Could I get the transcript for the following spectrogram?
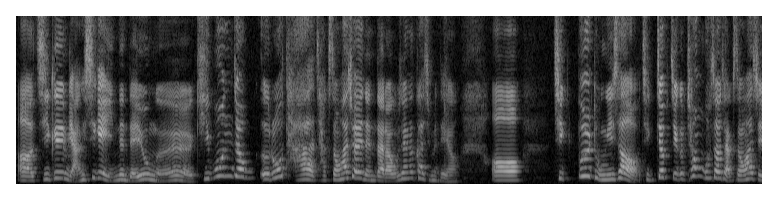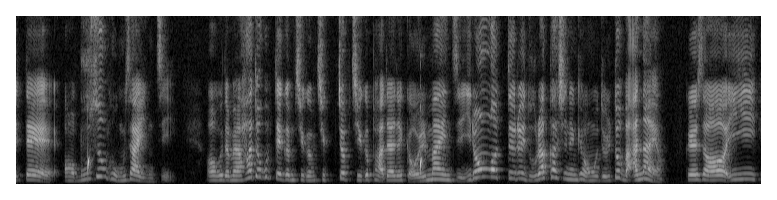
어, 지금 양식에 있는 내용을 기본적으로 다 작성하셔야 된다라고 생각하시면 돼요. 어, 직불 동의서, 직접 지급 청구서 작성하실 때 어, 무슨 공사인지, 어, 그 다음에 하도급 대금 지금 직접 지급 받아야 될 게 얼마인지 이런 것들을 누락하시는 경우들도 많아요. 그래서 이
